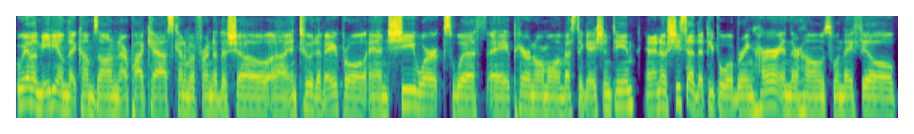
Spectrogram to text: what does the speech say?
We have a medium that comes on our podcast, kind of a friend of the show, uh, Intuitive April, and she works with a paranormal investigation team. And I know she said that people will bring her in their homes when they feel,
